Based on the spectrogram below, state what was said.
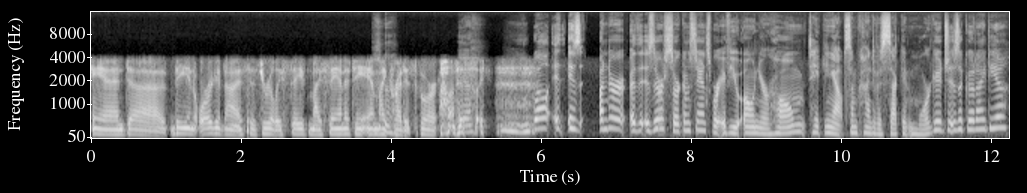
and uh, being organized has really saved my sanity and my credit score. Honestly. Yeah. Well, is under is there a circumstance where if you own your home, taking out some kind of a second mortgage is a good idea?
